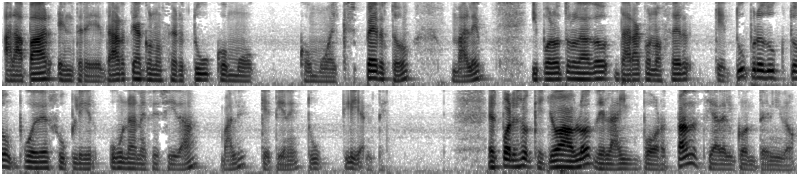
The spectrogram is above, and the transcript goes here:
a la par entre darte a conocer tú como como experto, ¿vale? Y por otro lado, dar a conocer que tu producto puede suplir una necesidad, ¿vale? Que tiene tu cliente. Es por eso que yo hablo de la importancia del contenido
